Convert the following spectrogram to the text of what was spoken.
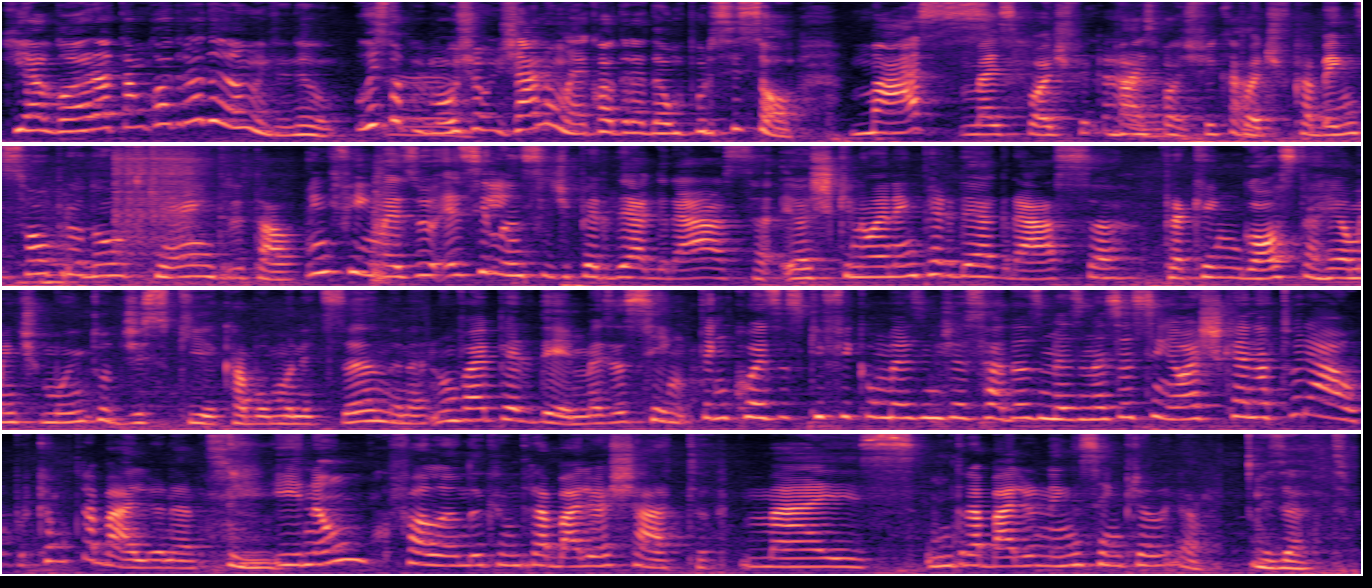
que agora tá um quadradão, entendeu? O stop motion já não é quadradão por si só, mas. Mas pode ficar. Mas né? pode ficar. Pode ficar bem só o produto que entra e tal. Enfim, mas esse lance de perder a graça, eu acho que não é nem perder a graça pra quem gosta realmente muito disso que acabou monetizando, né? Não vai perder, mas assim, tem coisas que ficam mais engessadas mesmo. Mas assim, eu acho que é natural, porque é um trabalho, né? Sim. E não falando que um trabalho é chato, mas um trabalho nem sempre é legal. Exato.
